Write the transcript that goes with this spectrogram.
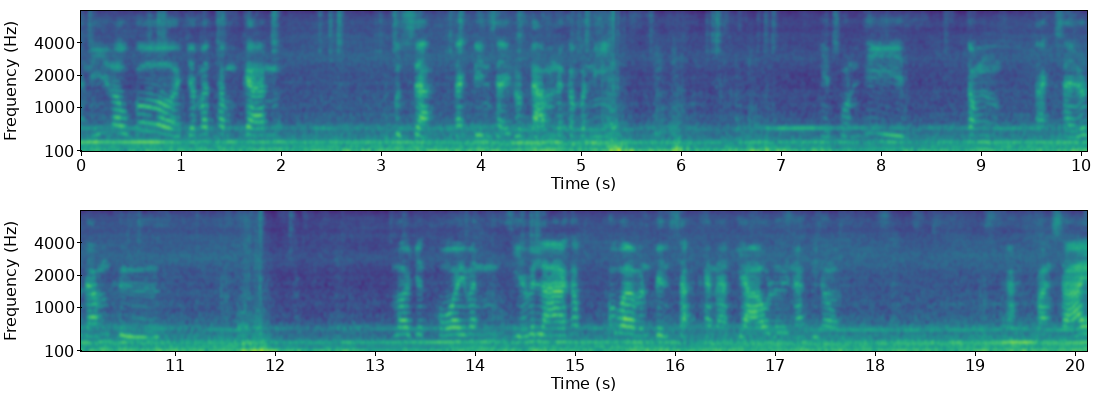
อันนี้เราก็จะมาทำการ ขุดสระตักดินใส่รถดำนะครับวันนี้ เหตุผลที่ต้องตักใส่รถดำคือ เราจะทอยมันเสียเวลาครับ เพราะว่ามันเป็นสระขนาดยาวเลยนะพี่น้องฝั่งซ้าย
